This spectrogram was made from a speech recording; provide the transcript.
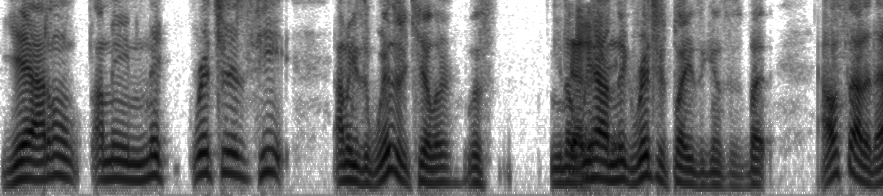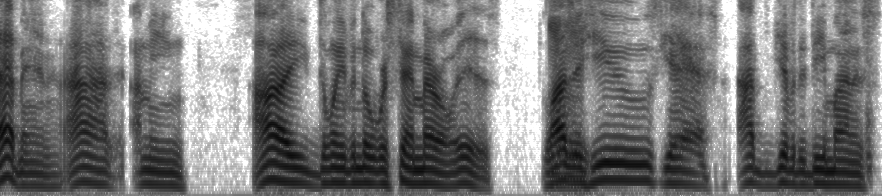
yeah, I don't, I mean, Nick Richards, he, I mean, he's a wizard killer. Let's, you know, that we have Nick Richards plays against us. But outside of that, man, I, I mean, I don't even know where Sam Merrill is. Elijah mm-hmm. Hughes, yeah, I'd give it a D minus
